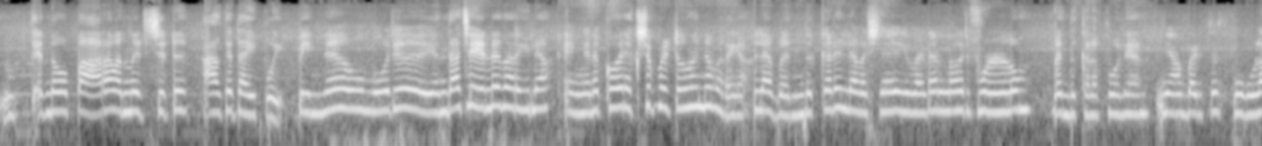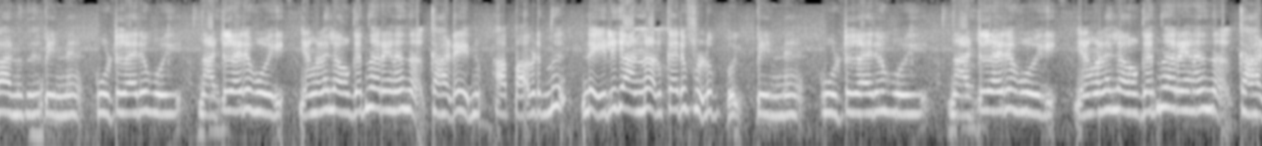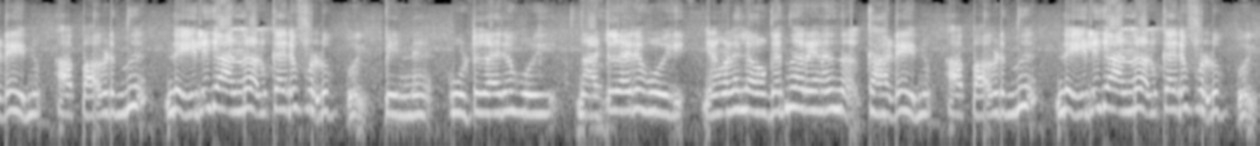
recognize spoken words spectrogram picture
എന്തോ പാറ വന്നിടിച്ചിട്ട് ആകെ ഇതായിപ്പോയി. പിന്നെ ഒരു എന്താ ചെയ്യേണ്ടതെന്ന് അറിയില്ല. എങ്ങനെയൊക്കെ രക്ഷപ്പെട്ടു എന്ന് തന്നെ പറയാം. അല്ല ബന്ധുക്കളില്ല പക്ഷെ ഇവിടെ ഉള്ളവർ ഫുള്ളും ബന്ധുക്കളെ പോലെയാണ്. ഞാൻ പഠിച്ച സ്കൂളാണിത്. പിന്നെ കൂട്ടുകാർ പോയി നാട്ടുകാർ പോയി. ഞങ്ങളെ ലോകം എന്ന് പറയുന്നത് കടയായിരുന്നു. അപ്പൊ അവിടുന്ന് ഡെയിലി കാണുന്ന ആൾക്കാർ ഫുള്ള് പോയി. പിന്നെ കൂട്ടുകാർ പോയി നാട്ടുകാർ പോയി. ഞങ്ങളെ ലോകം എന്ന് പറയുന്നത് കടയായിരുന്നു. അപ്പൊ അവിടുന്ന് ഡെയിലി കാണുന്ന ആൾക്കാർ ഫുള്ള് പോയി. പിന്നെ കൂട്ടുകാർ പോയി നാട്ടുകാർ പോയി. ഞങ്ങളെ ലോകം എന്ന് പറയുന്നത് കടയായിരുന്നു. അപ്പൊ അവിടുന്ന് ഡെയിലി കാണുന്ന ആൾക്കാർ ഫുള്ള് പോയി.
